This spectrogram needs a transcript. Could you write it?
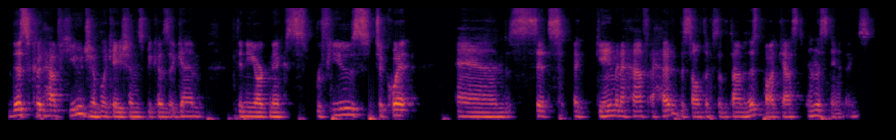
This could have huge implications because, again, the New York Knicks refuse to quit and sits a game and a half ahead of the Celtics at the time of this podcast in the standings.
